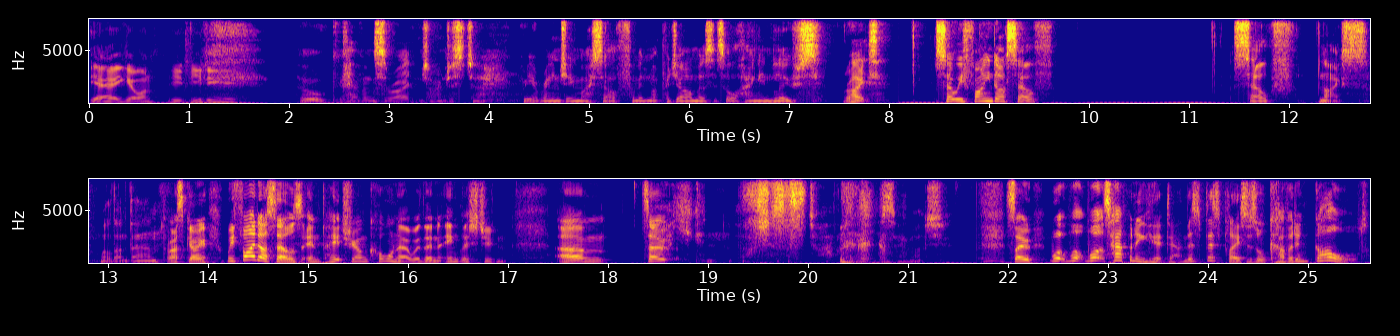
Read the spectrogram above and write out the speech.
Yeah, you go on. You you do you. oh heavens! Right. Sorry, I'm just uh, rearranging myself. I'm in my pajamas. It's all hanging loose. Right. So we find ourselves self. Nice. Well done, Dan. That's going. We find ourselves in Patreon corner with an English student. Um. So You can. Oh, just so much. so what what what's happening here, Dan? This this place is all covered in gold.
